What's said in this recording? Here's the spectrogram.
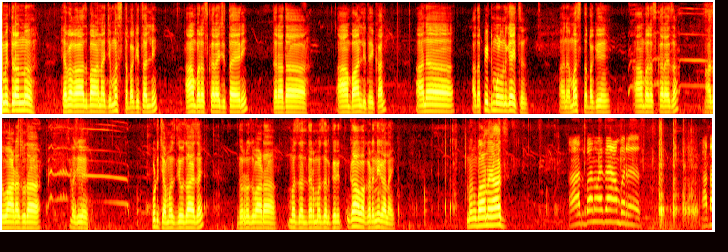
मित्रांनो. हे बघा आज बाणाची मस्त बाकी चालली. आंबरस करायची तयारी. तर आता आंबा आणली ते काल. आणि आता पीठ मळून घ्यायचं. आणि मस्त बाकी आंबरस करायचा. आज वाडासुद्धा म्हणजे पुढच्या मजलीवर जायचा आहे. दररोज वाडा मजल दर मजल करीत गावाकडे निघालाय. मग बाणा आज? आज बनवायचा आंबरस. आता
